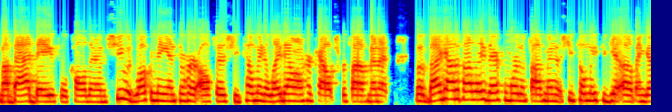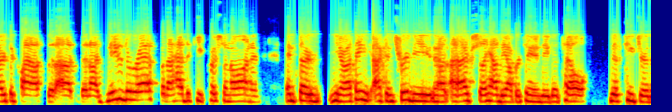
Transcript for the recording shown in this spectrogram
my bad days, we'll call them, she would welcome me into her office. She'd tell me to lay down on her couch for five minutes. But by God, if I lay there for more than five minutes, she told me to get up and go to class that I, that I needed to rest, but I had to keep pushing on. And, and so, you know, I think I contribute and I, I actually had the opportunity to tell this teacher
